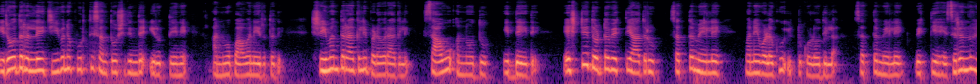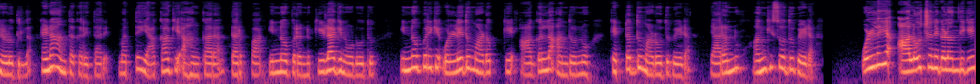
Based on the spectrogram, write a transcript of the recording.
ಇರೋದರಲ್ಲೇ ಜೀವನ ಪೂರ್ತಿ ಸಂತೋಷದಿಂದ ಇರುತ್ತೇನೆ ಅನ್ನುವ ಭಾವನೆ ಇರುತ್ತದೆ. ಶ್ರೀಮಂತರಾಗಲಿ, ಬಡವರಾಗಲಿ ಸಾವು ಅನ್ನೋದು ಇದ್ದೇ ಇದೆ. ಎಷ್ಟೇ ದೊಡ್ಡ ವ್ಯಕ್ತಿ ಆದರೂ ಸತ್ತ ಮೇಲೆ ಮನೆ ಒಳಗೂ ಇಟ್ಟುಕೊಳ್ಳೋದಿಲ್ಲ. ಸತ್ತ ಮೇಲೆ ವ್ಯಕ್ತಿಯ ಹೆಸರನ್ನು ಹೇಳೋದಿಲ್ಲ. ಹೆಣ ಅಂತ ಕರೀತಾರೆ. ಮತ್ತೆ ಯಾಕಾಗಿ ಅಹಂಕಾರ, ದರ್ಪ ಇನ್ನೊಬ್ಬರನ್ನು ಕೀಳಾಗಿ ನೋಡುವುದು ಇನ್ನೊಬ್ಬರಿಗೆ ಒಳ್ಳೆಯದು ಮಾಡೋಕ್ಕೆ ಆಗಲ್ಲ ಅಂದ್ರೂ ಕೆಟ್ಟದ್ದು ಮಾಡೋದು ಬೇಡ. ಯಾರನ್ನು ಅಂಗಿಸೋದು ಬೇಡ. ಒಳ್ಳೆಯ ಆಲೋಚನೆಗಳೊಂದಿಗೆ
